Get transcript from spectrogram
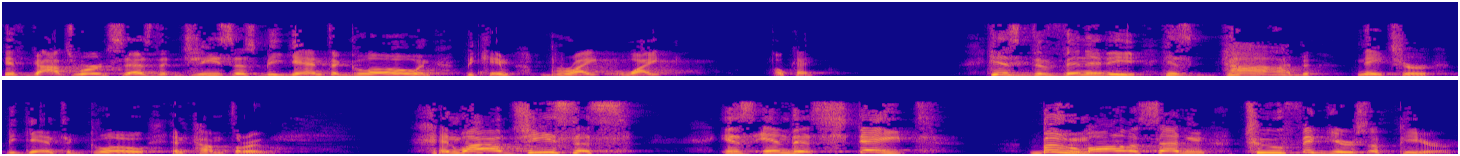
If God's Word says that Jesus began to glow and became bright white, okay, his divinity, His God nature began to glow and come through. And while Jesus is in this state, boom, all of a sudden, two figures appear.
